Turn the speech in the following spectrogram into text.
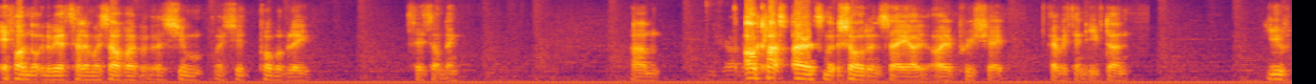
if I'm not going to be able to tell him myself, I assume I should probably say something. Um, I'll clasp Darius on the shoulder and say I, I appreciate everything you've done. You've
